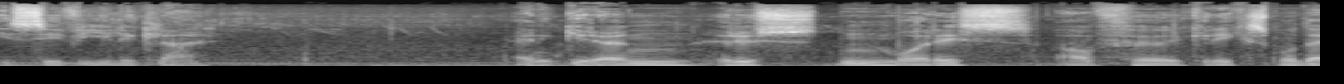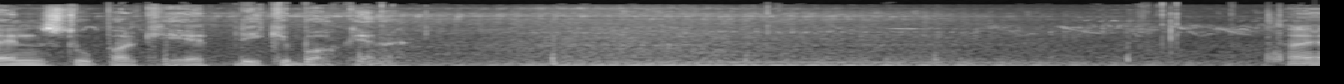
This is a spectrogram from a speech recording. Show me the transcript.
i sivile klær. En grønn, rusten Morris av førkrigsmodellen sto parkert like bak henne. Hei.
